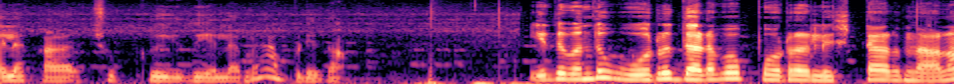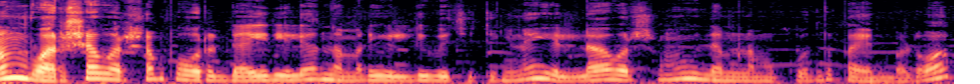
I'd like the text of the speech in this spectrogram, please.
ஏலக்காய் சுக்கு இது எல்லாமே அப்படி தான் இது வந்து ஒரு தடவை போடுற லிஸ்ட்டாக இருந்தாலும் வருஷம் வருஷம் போகிற டைரியில் அந்த மாதிரி எழுதி வச்சுட்டிங்கன்னா எல்லா வருஷமும் இதை நமக்கு வந்து பயன்படும்.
